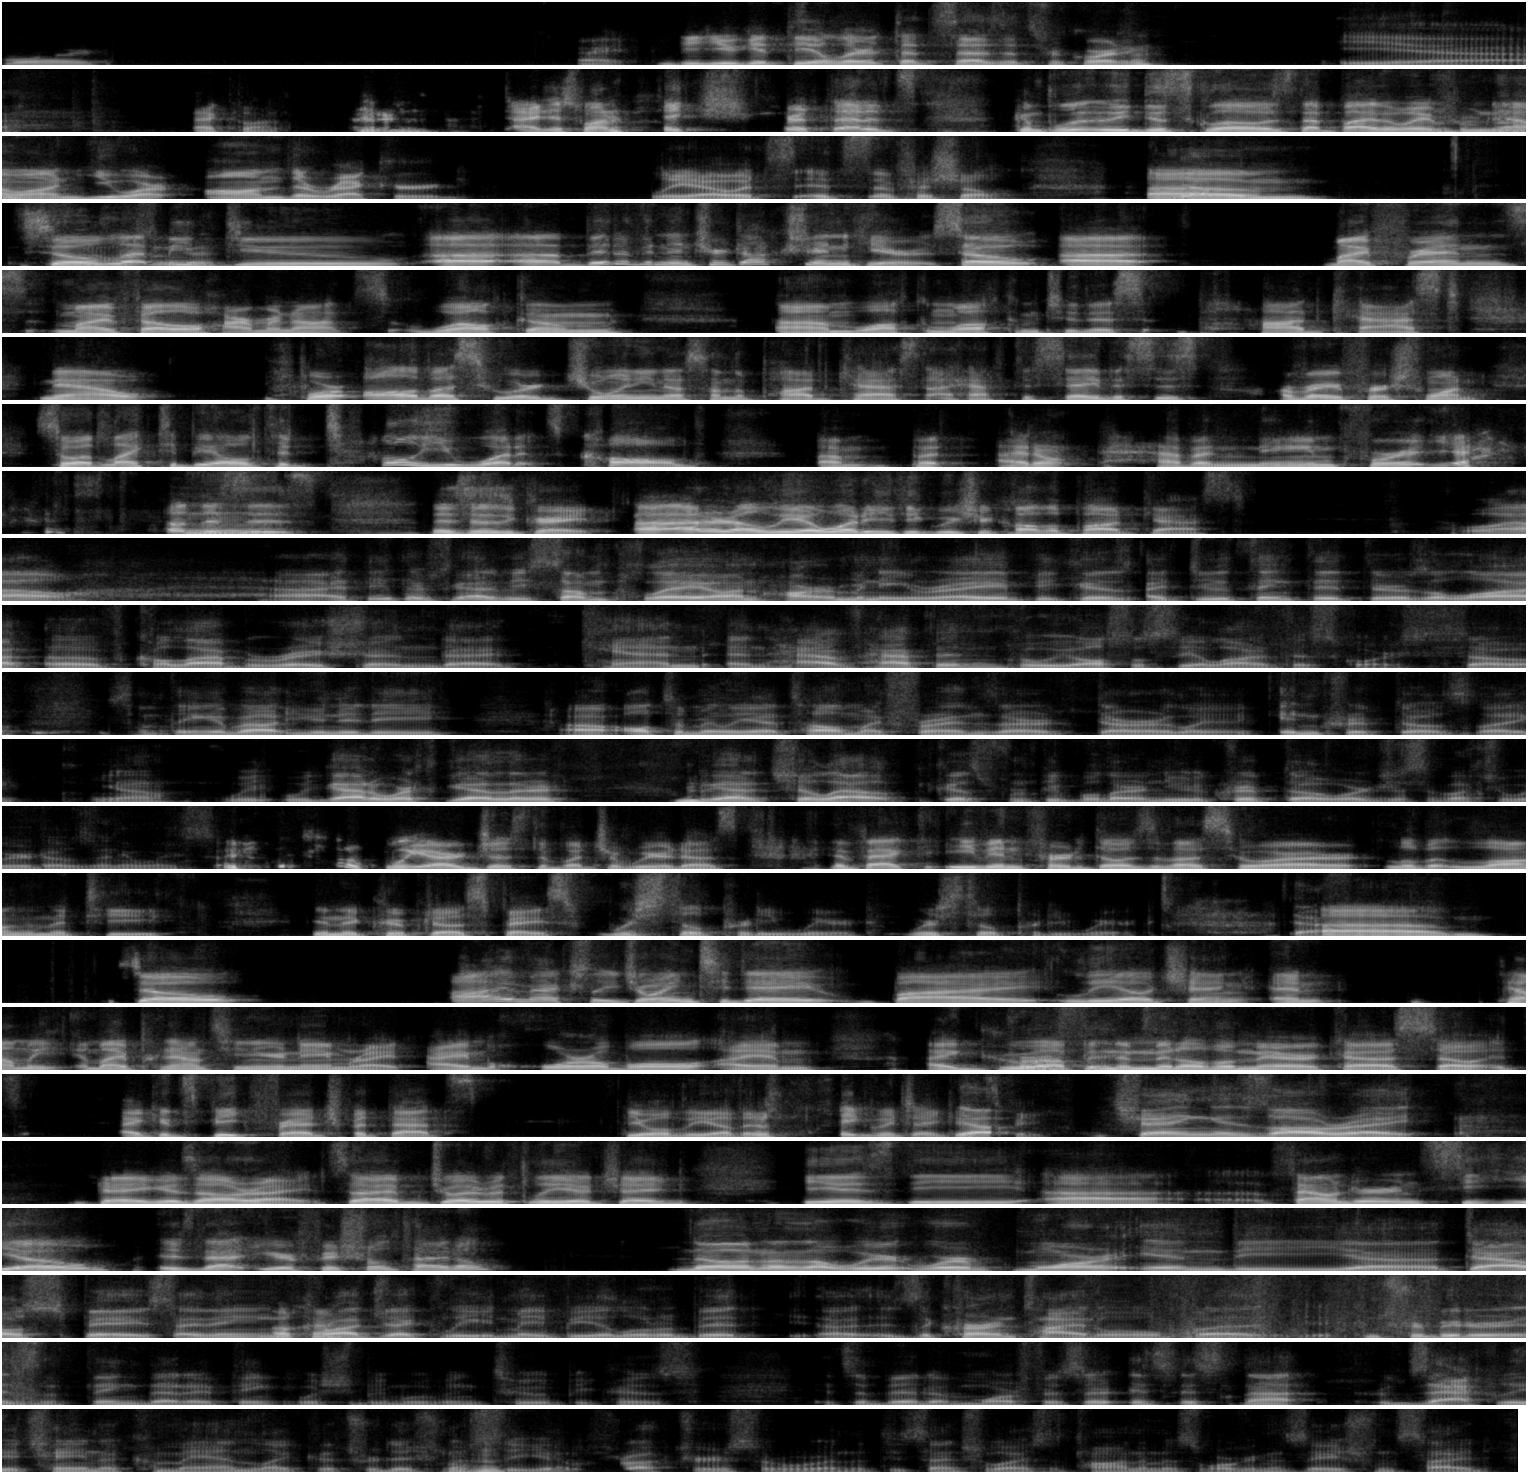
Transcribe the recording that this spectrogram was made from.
All right. Did you get the alert that says it's recording? Yeah. Excellent. I just want to make sure that it's completely disclosed that by the way, from now Mhm. on, you are on the record, Leo. It's it's official. Yep. Um so Sounds let me good. do uh, a bit of an introduction here. So uh my friends, my fellow Harmonauts, welcome, um, welcome, welcome to this podcast. Now, for all of us who are joining us on the podcast, I have to say this is our very first one. So I'd like to be able to tell you what it's called, um, but I don't have a name for it yet. so this Hmm. is this is great. Uh, I don't know, Leo. What do you think we should call the podcast? Wow. Uh, I think there's got to be some play on harmony, right? Because I do think that there's a lot of collaboration that can and have happened, but we also see a lot of discourse. So something about unity. Uh, ultimately, I tell my friends are, are like in cryptos, like you know, we, we got to work together. We got to chill out because from people that are new to crypto, we're just a bunch of weirdos anyway. So we are just a bunch of weirdos. In fact, even for those of us who are a little bit long in the teeth in the crypto space, we're still pretty weird. We're still pretty weird. definitely. Um, so I'm actually joined today by Leo Cheng. And tell me, am I pronouncing your name right? I'm horrible. I am. I grew up in the middle of America, so it's. I can speak French, but that's the only other language I can Yep. speak. Cheng is all right. Cheng is all right. So I'm joined with Leo Cheng. He is the uh, founder and CEO. Is that your official title? No, no, no. We're we're more in the uh, DAO space. I think Okay. project lead may be a little bit uh, is the current title, but contributor is the thing that I think we should be moving to because it's a bit amorphous. It's it's not exactly a chain of command like the traditional Mhm. CEO structure. So we're on the decentralized autonomous organization side.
